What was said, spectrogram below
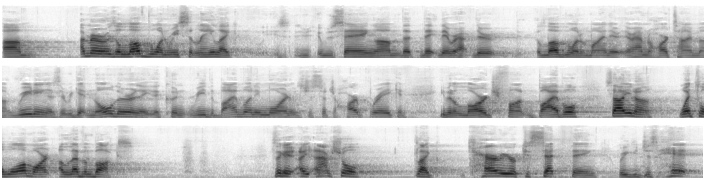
Um, I remember it was a loved one recently, like it was saying um, that they, they were they're, a loved one of mine. They, they were having a hard time uh, reading as they were getting older, and they, they couldn't read the Bible anymore, and it was just such a heartbreak. And even a large font Bible. So you know, went to Walmart, eleven bucks. It's like an actual like carrier cassette thing where you could just hit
